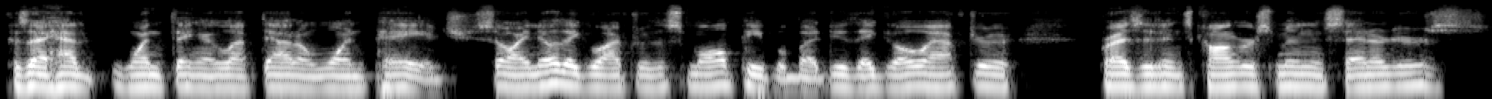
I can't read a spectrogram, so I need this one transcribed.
because I had one thing I left out on one page. So I know they go after the small people, but do they go after presidents, congressmen, and senators?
